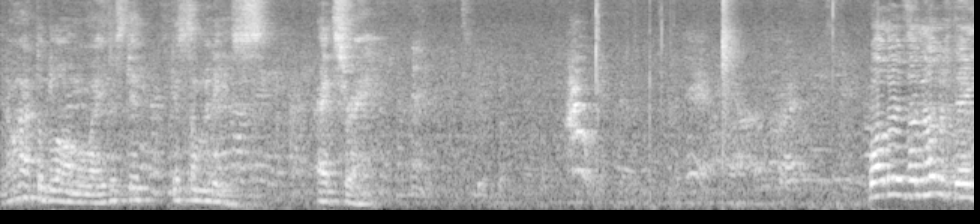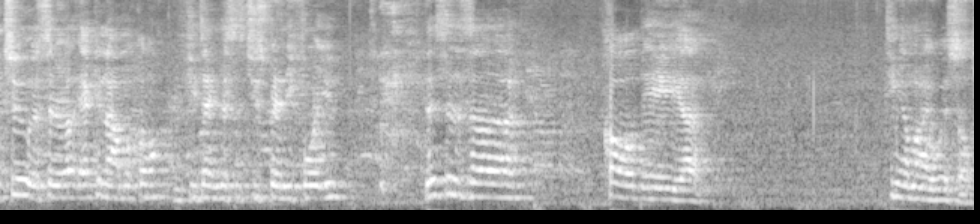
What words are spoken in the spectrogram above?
You don't have to blow them away. Just get, get some of these. X-ray. Well, there's another thing too. Is they're economical. If you think this is too spendy for you, this is uh, called the uh, TMI whistle.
